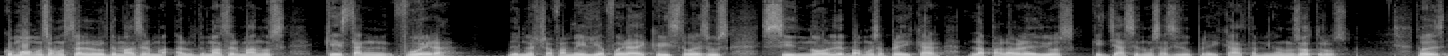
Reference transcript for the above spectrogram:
¿Cómo vamos a mostrarle a los demás, a los demás hermanos que están fuera de nuestra familia, fuera de Cristo Jesús, si no les vamos a predicar la palabra de Dios que ya se nos ha sido predicada también a nosotros? Entonces,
